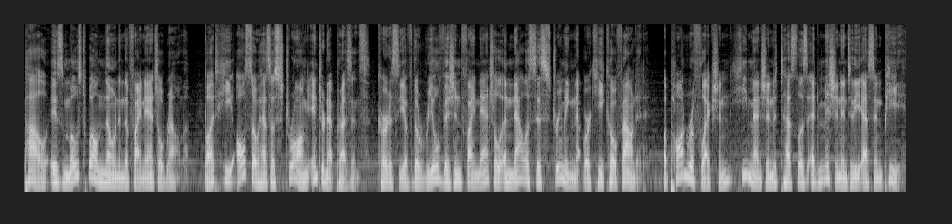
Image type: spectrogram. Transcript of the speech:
Pal is most well known in the financial realm, but he also has a strong internet presence, courtesy of the Real Vision financial analysis streaming network he co-founded. Upon reflection, he mentioned Tesla's admission into the S&P,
